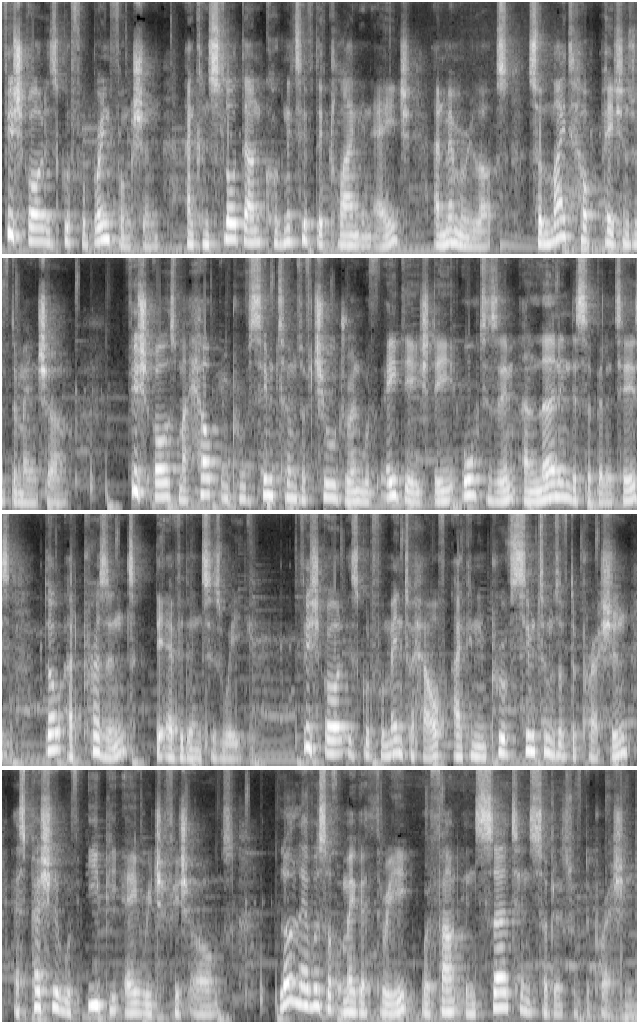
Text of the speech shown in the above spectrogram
Fish oil is good for brain function and can slow down cognitive decline in age and memory loss, so might help patients with dementia. Fish oils might help improve symptoms of children with ADHD, autism, and learning disabilities, though at present the evidence is weak. Fish oil is good for mental health and can improve symptoms of depression, especially with EPA rich fish oils. Low levels of omega 3 were found in certain subjects with depression.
